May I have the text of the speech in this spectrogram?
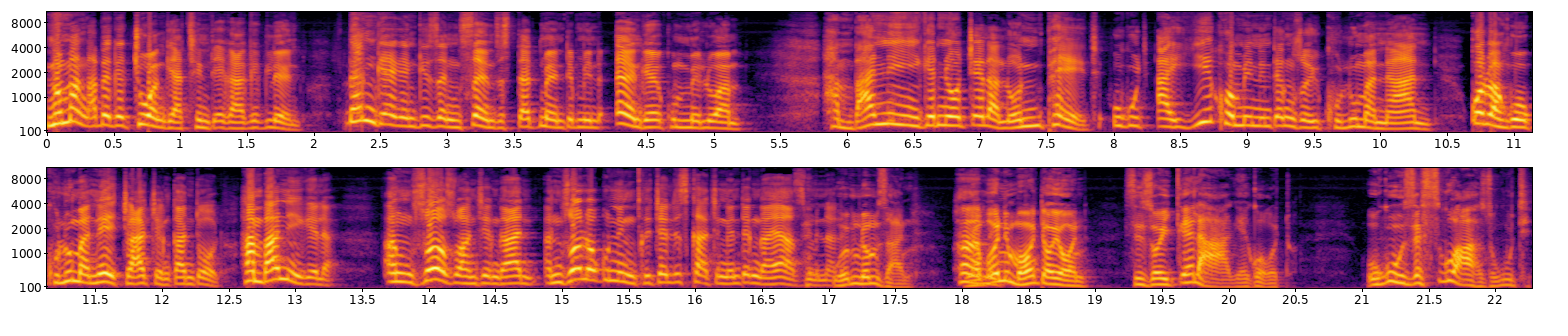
Noma ngabe ke kuthiwa ngiyathinteka ke kulento. Bengeke ngize ngisenze statement mina engekho ummeli wami. Hambani ke niyotshela lo niphethe ukuthi ayikho mina into engizoyikhuluma nani, kodwa ngokhuluma nejudge enkantolo. Hambani ke la. Angizozwa nje ngani, anizolokhu ningichithela isikhathi ngento engayazi mina. Wemnomzana. Hambe. Yabona imoto yona sizoyicela ke kodwa. Ukuze sikwazi ukuthi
